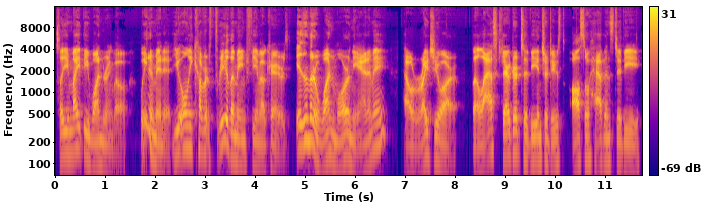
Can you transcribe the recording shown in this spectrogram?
So you might be wondering though, wait a minute, you only covered three of the main female characters. Isn't there one more in the anime? How right you are. The last character to be introduced also happens to be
